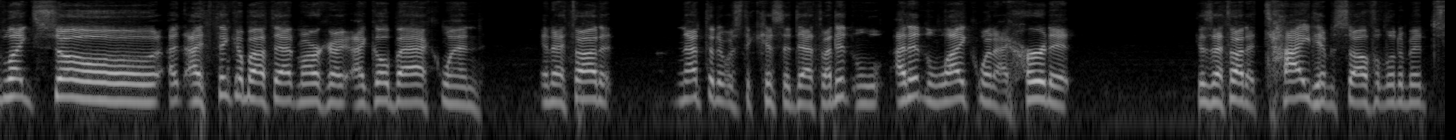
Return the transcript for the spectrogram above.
like so. I, I think about that, Mark. I, I go back when, and I thought it, not that it was the kiss of death. But I didn't. I didn't like when I heard it because I thought it tied himself a little bit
